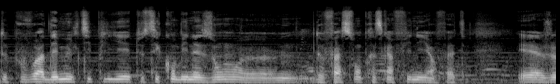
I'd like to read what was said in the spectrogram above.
de pouvoir démultiplier toutes ces combinaisons euh, de façon presque infinie en fait. Et je,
